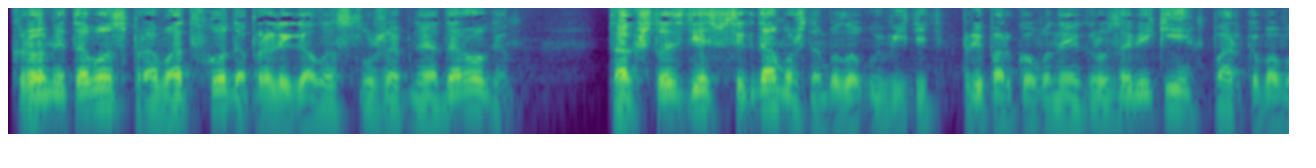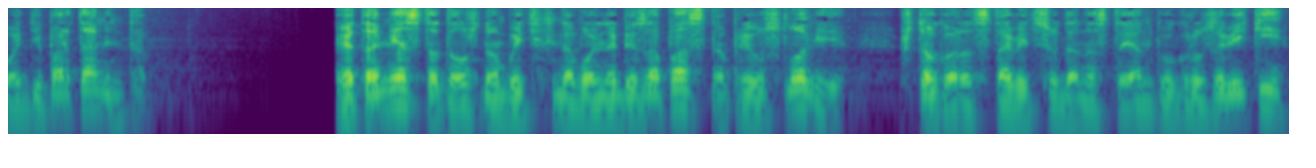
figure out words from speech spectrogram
Кроме того, справа от входа пролегала служебная дорога, так что здесь всегда можно было увидеть припаркованные грузовики паркового департамента. Это место должно быть довольно безопасно при условии, что город ставит сюда на стоянку грузовики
